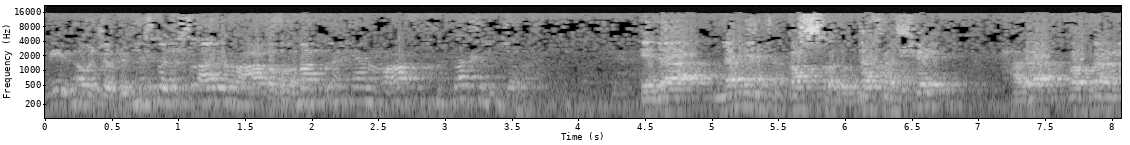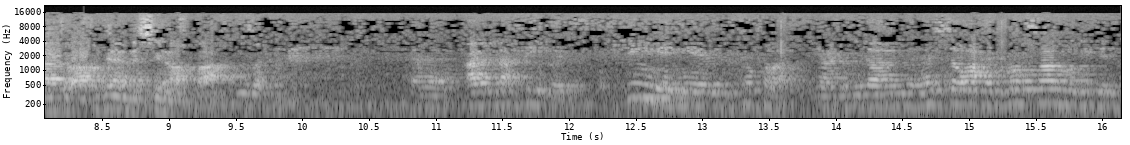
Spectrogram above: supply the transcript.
مين أوجب بالنسبة لسؤال الرعاة ما في أحيانا الرعاة في داخل الجامعة. إذا لم يتقصر ودخل شيء هذا ربنا لا تؤاخذنا نسينا أخطاء. آه، على الحقيقة شنو يعني الفطرة؟ يعني إذا مثلا هسه واحد ما صار مريد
